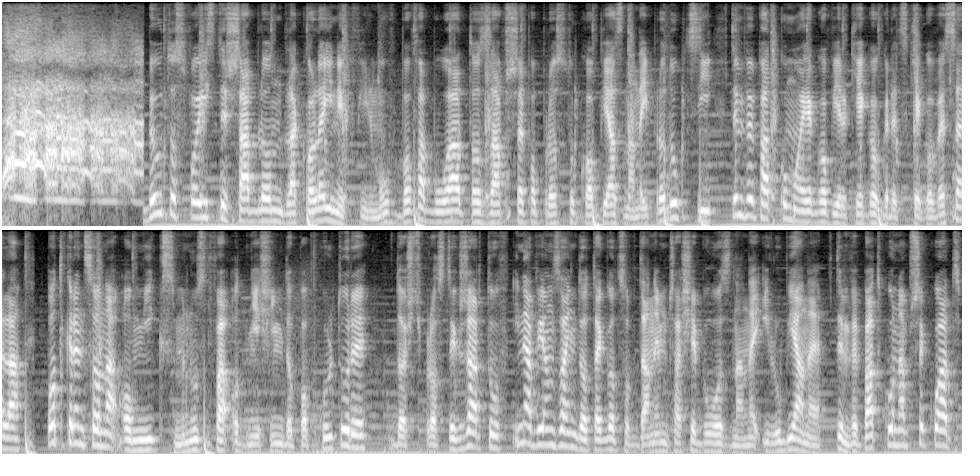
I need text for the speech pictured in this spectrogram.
My Był to swoisty szablon dla kolejnych filmów, bo fabuła to zawsze po prostu kopia znanej produkcji, w tym wypadku mojego wielkiego greckiego wesela, podkręcona o miks mnóstwa odniesień do popkultury, dość prostych żartów i nawiązań do tego, co w danym czasie było znane i lubiane. W tym wypadku na przykład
